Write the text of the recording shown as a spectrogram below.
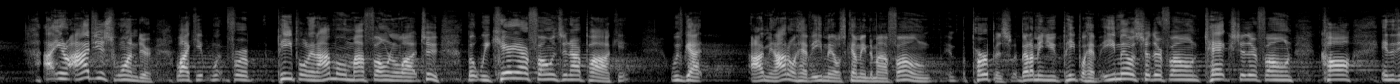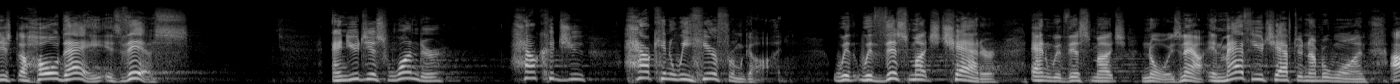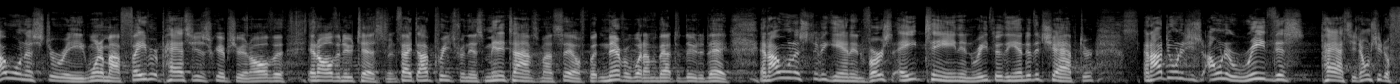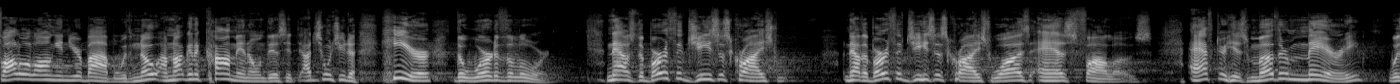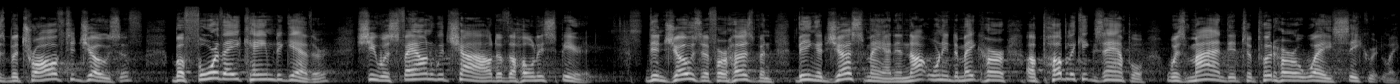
I, you know, I just wonder, like it, for people, and I'm on my phone a lot too, but we carry our phones in our pocket. We've got I mean, I don't have emails coming to my phone purpose, but I mean, you people have emails to their phone, text to their phone, call, and just the whole day is this. And you just wonder, how could you, how can we hear from God? With, with this much chatter and with this much noise. Now, in Matthew chapter number one, I want us to read one of my favorite passages of scripture in all the, in all the New Testament. In fact, I've preached from this many times myself, but never what I'm about to do today. And I want us to begin in verse 18 and read through the end of the chapter. And I do want to just, I want to read this passage. I want you to follow along in your Bible with no, I'm not going to comment on this. I just want you to hear the word of the Lord. Now, as the birth of Jesus Christ now, the birth of Jesus Christ was as follows. After his mother Mary was betrothed to Joseph, before they came together, she was found with child of the Holy Spirit. Then Joseph, her husband, being a just man and not wanting to make her a public example, was minded to put her away secretly.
